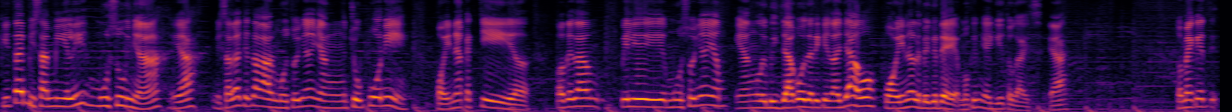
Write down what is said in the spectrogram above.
kita bisa milih musuhnya ya. Misalnya kita lawan musuhnya yang cupu nih, poinnya kecil. Kalau kita pilih musuhnya yang yang lebih jago dari kita jauh, poinnya lebih gede. Mungkin kayak gitu guys ya. To make it,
